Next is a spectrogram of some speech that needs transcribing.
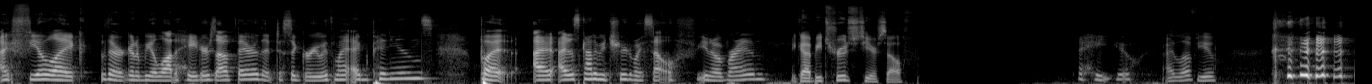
I feel like there are going to be a lot of haters out there that disagree with my egg opinions, but I I just got to be true to myself, you know, Brian. You gotta be true to yourself. I hate you. I love you.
